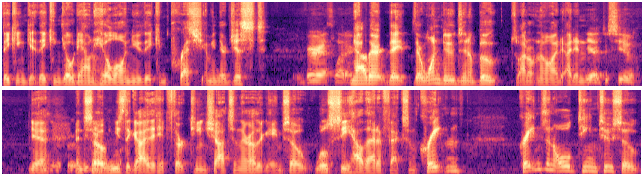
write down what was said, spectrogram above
They can get they can go downhill on you. They can press you. I mean, they're just very athletic. Now they're they they're one dude's in a boot, so I don't know. I, I didn't. Yeah, Disu. Yeah, and he's so he's the guy that hit 13 shots in their other game. So we'll see how that affects him. Creighton, Creighton's an old team too. So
